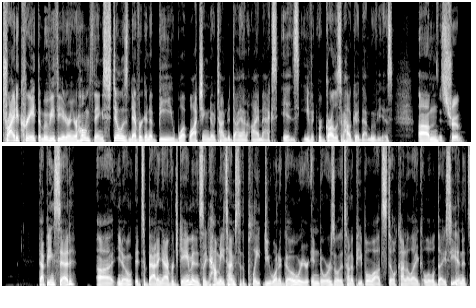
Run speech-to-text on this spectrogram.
try to create the movie theater in your home thing still is never going to be what watching No Time to Die on IMAX is, even regardless of how good that movie is. Um, It's true. that being said, uh, you know, it's a batting average game, and it's like how many times to the plate do you want to go where you're indoors with a ton of people while it's still kind of like a little dicey, and it's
